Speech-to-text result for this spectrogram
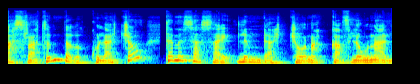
አስራትም በበኩላቸው ተመሳሳይ ልምዳቸውን አካፍለውናል።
